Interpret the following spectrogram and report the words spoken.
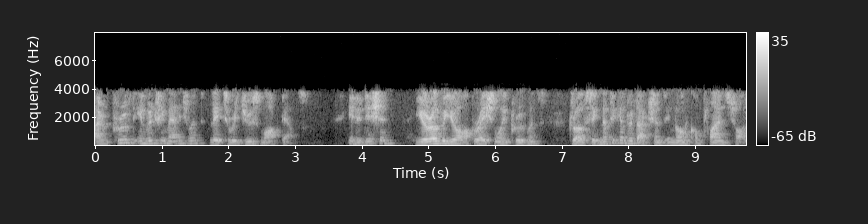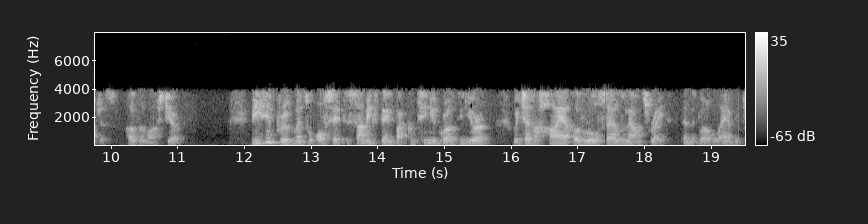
Our improved inventory management led to reduced markdowns. In addition, year-over-year operational improvements drove significant reductions in non-compliance charges over last year. These improvements were offset to some extent by continued growth in Europe, which has a higher overall sales allowance rate than the global average.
